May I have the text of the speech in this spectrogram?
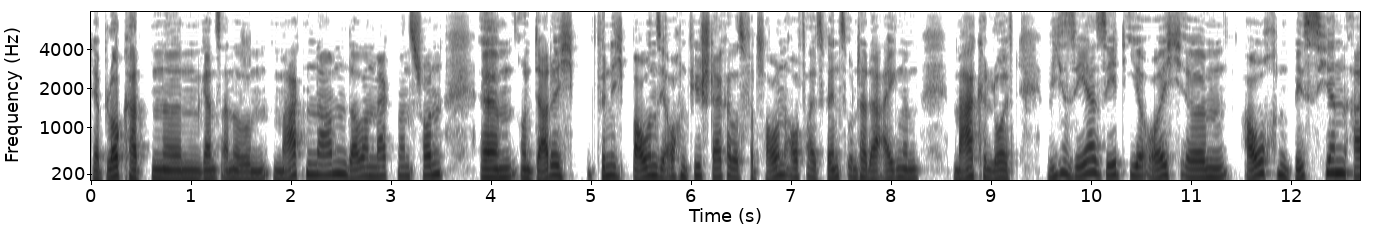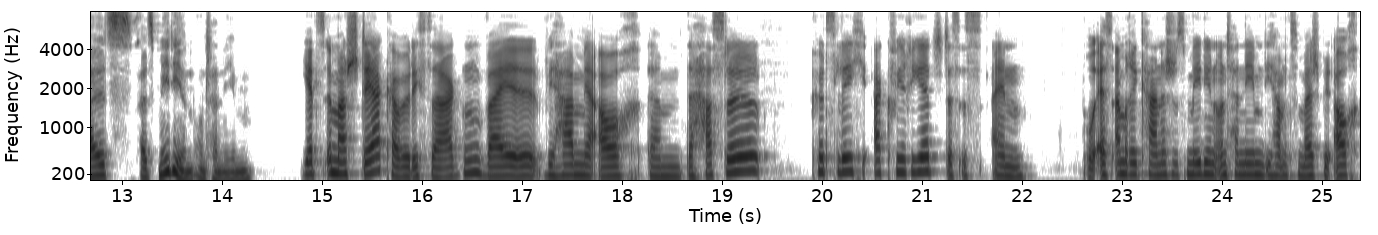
der Blog hat einen ganz anderen Markennamen, daran merkt man es schon. Ähm, und dadurch, finde ich, bauen sie auch ein viel stärkeres Vertrauen auf, als wenn es unter der eigenen Marke läuft. Wie sehr seht ihr euch ähm, auch ein bisschen als, als Medienunternehmen? Jetzt immer stärker, würde ich sagen, weil wir haben ja auch ähm, The Hustle kürzlich akquiriert. Das ist ein US-amerikanisches Medienunternehmen. Die haben zum Beispiel auch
